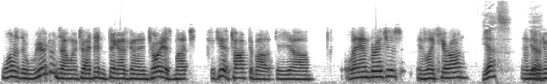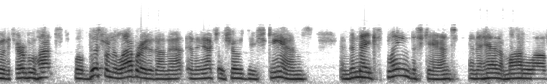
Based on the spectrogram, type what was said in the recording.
One of the weird ones I went to, I didn't think I was going to enjoy as much because you had talked about it. The uh, land bridges in Lake Huron, yes, and they yeah. were doing the caribou hunts. Well, this one elaborated on that, and they actually showed the scans, and then they explained the scans, and they had a model of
